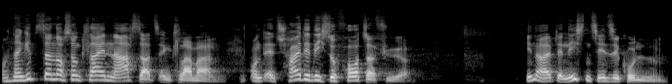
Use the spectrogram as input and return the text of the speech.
Und dann gibt's dann noch so einen kleinen Nachsatz in Klammern. Und entscheide dich sofort dafür. Innerhalb der nächsten zehn Sekunden,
